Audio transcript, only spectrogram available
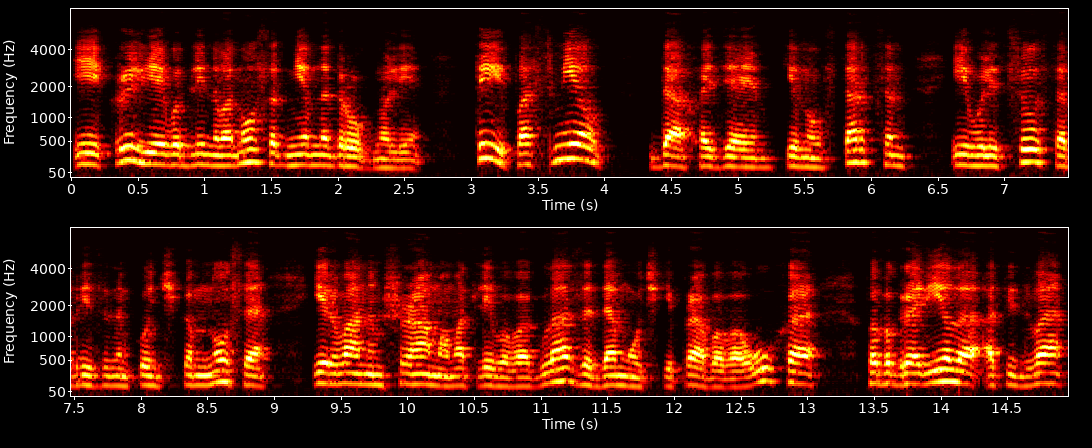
и крылья его длинного носа гневно дрогнули. «Ты посмел?» «Да, хозяин», — кинул Старцин, и его лицо с обрезанным кончиком носа и рваным шрамом от левого глаза до мочки правого уха побагровело от едва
